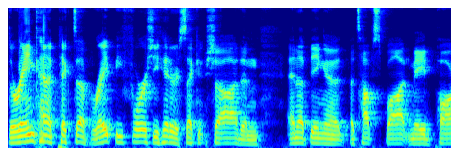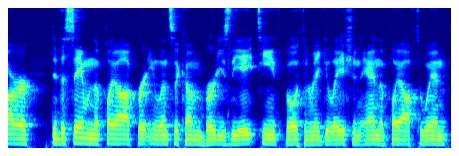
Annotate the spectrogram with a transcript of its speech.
the rain kind of picked up right before she hit her second shot and ended up being a, a tough spot, made par. Did the same in the playoff. Brittany Lincicome birdies the 18th, both in regulation and the playoff to win.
